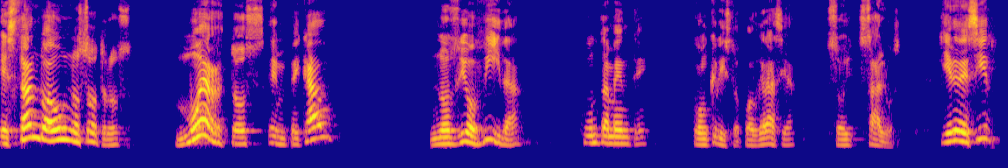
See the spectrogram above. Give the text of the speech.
Estando aún nosotros muertos en pecado, nos dio vida juntamente con Cristo. Por gracia soy salvos. Quiere decir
